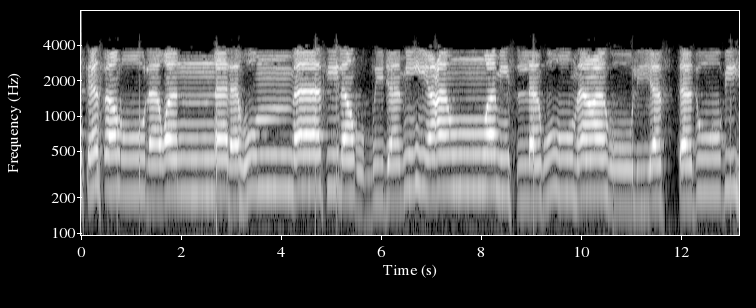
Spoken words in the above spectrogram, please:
كفروا لون لهم ما في الأرض جميعا ومثله معه ليفتدوا به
